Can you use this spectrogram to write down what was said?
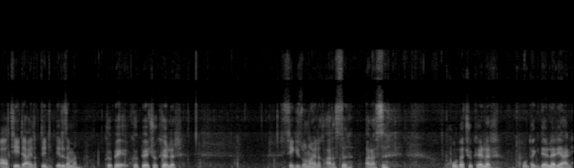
6-7 aylık dedikleri zaman köpe köpeğe çökerler. 8-10 aylık arası arası kurda çökerler. Kurda giderler yani.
